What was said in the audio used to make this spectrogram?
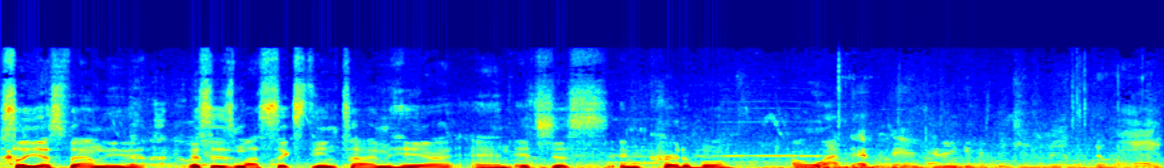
So yes, family, this is my 16th time here, and it's just incredible. Oh, I didn't, I didn't get the picture of the man with no head.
